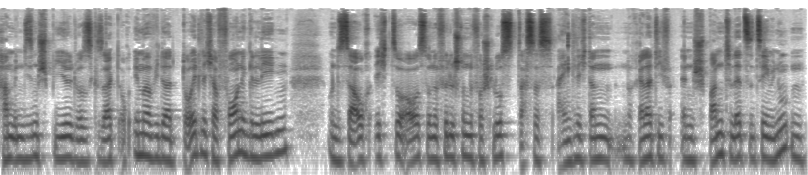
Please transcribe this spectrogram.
haben in diesem Spiel, du hast es gesagt, auch immer wieder deutlicher vorne gelegen. Und es sah auch echt so aus, so eine Viertelstunde vor Schluss, dass es eigentlich dann relativ entspannte letzte zehn Minuten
